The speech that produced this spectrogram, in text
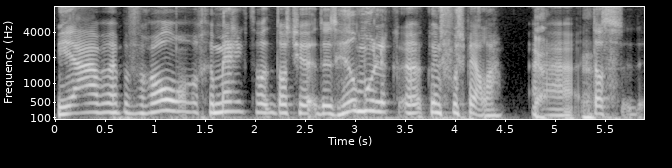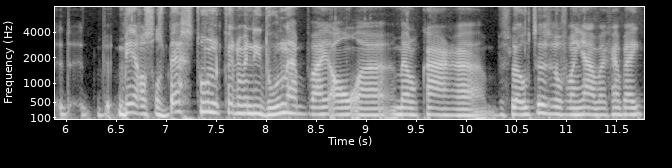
Ja, we hebben vooral gemerkt dat je het heel moeilijk uh, kunt voorspellen. Ja, uh, Dat, meer als ons best doen kunnen we niet doen, hebben wij al uh, met elkaar besloten. Zo van ja, wij gaan wij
